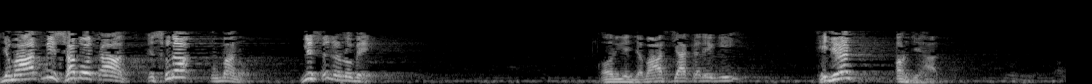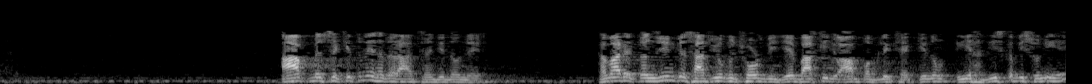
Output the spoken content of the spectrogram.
جماعت میں سب اوقات یہ سنا مانو۔ یہ سن بے اور یہ جماعت کیا کرے گی؟ ہجرت اور جہاد۔ آپ میں سے کتنے حضرات ہیں جنہوں نے ہمارے تنظیم کے ساتھیوں کو چھوڑ دیجیے، باقی جو عام پبلک ہے کنوں یہ حدیث کبھی سنی ہے؟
